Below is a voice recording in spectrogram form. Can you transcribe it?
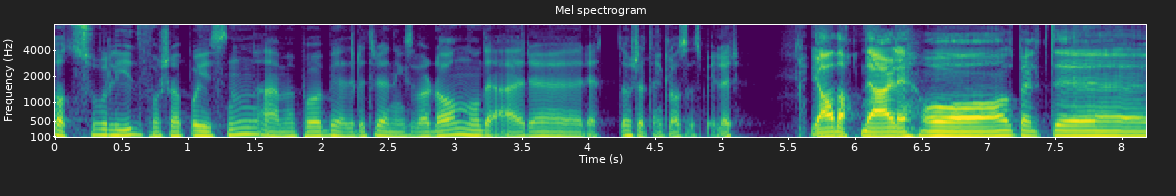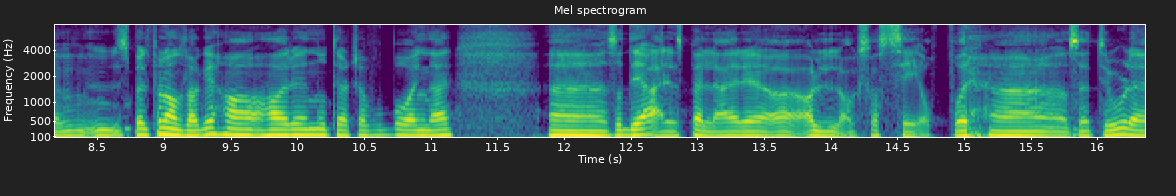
Tatt solid for seg på isen, er med på å bedre treningshverdagen, og det er rett og slett en klassespiller. Ja da, det er det. Og spilt, spilt for landslaget. Har, har notert seg for poeng der. Eh, så det er en spiller alle lag skal se opp for. Eh, så jeg tror det,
